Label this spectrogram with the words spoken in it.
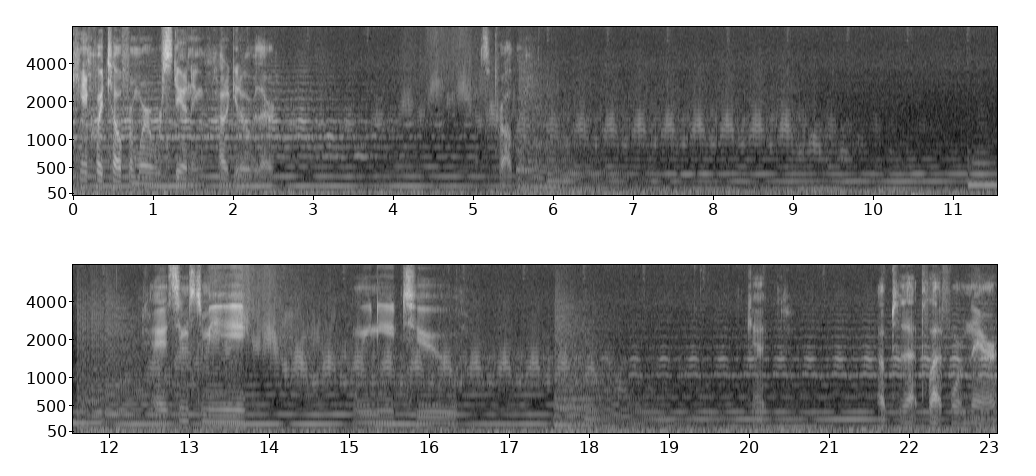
Can't quite tell from where we're standing how to get over there. That's a problem. Okay, it seems to me we need to get up to that platform there.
